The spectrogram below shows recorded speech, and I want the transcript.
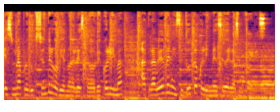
Es una producción del Gobierno del Estado de Colima a través del Instituto Colimense de las Mujeres.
